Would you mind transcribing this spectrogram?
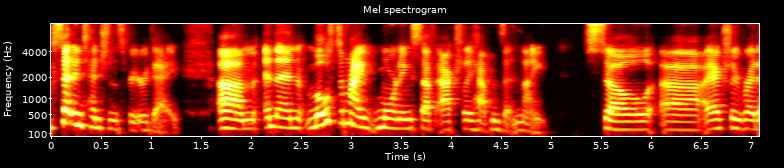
set intentions for your day. Um, and then most of my morning stuff actually happens at night. So uh, I actually write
